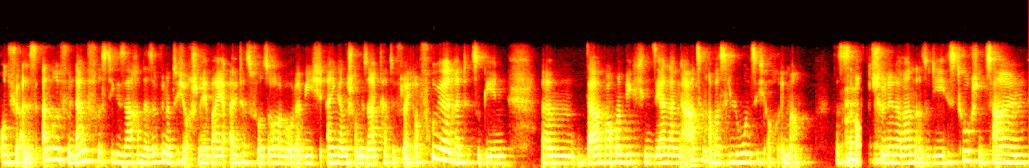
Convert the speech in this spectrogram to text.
Und für alles andere, für langfristige Sachen, da sind wir natürlich auch schnell bei Altersvorsorge oder wie ich eingangs schon gesagt hatte, vielleicht auch früher in Rente zu gehen. Ähm, da braucht man wirklich einen sehr langen Atem, aber es lohnt sich auch immer. Das ist mhm. auch das Schöne daran. Also die historischen Zahlen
